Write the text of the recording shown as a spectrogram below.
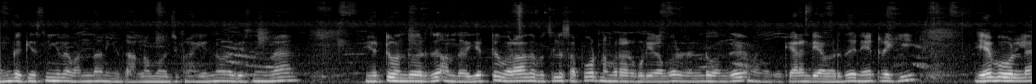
உங்கள் கெஸ்டிங்கில் வந்தால் நீங்கள் தாராளமாக வச்சுக்கலாம். என்னோடய கெஸ்டிங்கில் எட்டு வந்து வருது. அந்த எட்டு வராத பட்சத்தில் சப்போர்ட் நம்பராக இருக்கக்கூடிய நம்பர் ரெண்டு வந்து நமக்கு கேரண்டியாக வருது. நேற்றைக்கு ஏ போர்டில்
